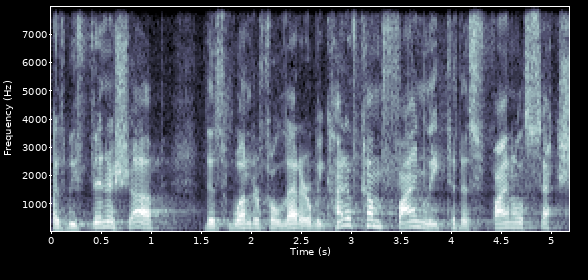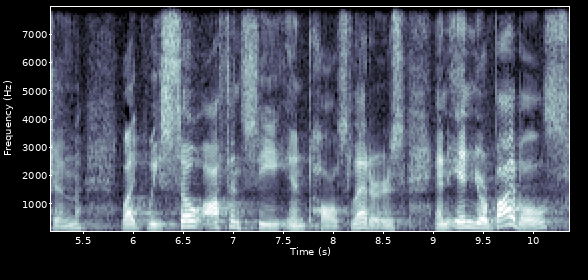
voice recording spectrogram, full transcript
as we finish up this wonderful letter, we kind of come finally to this final section like we so often see in Paul's letters. And in your Bibles,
